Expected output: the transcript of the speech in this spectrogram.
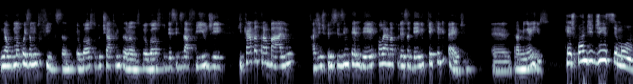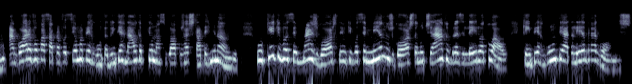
em alguma coisa muito fixa. Eu gosto do teatro em trânsito, eu gosto desse desafio de que cada trabalho a gente precisa entender qual é a natureza dele e o que, que ele pede. É, para mim é isso. Respondidíssimo. Agora eu vou passar para você uma pergunta do internauta, porque o nosso bloco já está terminando. O que que você mais gosta e o que você menos gosta no teatro brasileiro atual? Quem pergunta é a Leda Gomes.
